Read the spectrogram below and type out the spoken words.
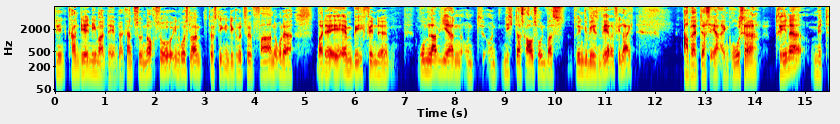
den kann dir niemand nehmen. Da kannst du noch so in Russland das Ding in die Grütze fahren oder bei der EM, wie ich finde, rumlavieren und, und nicht das rausholen, was drin gewesen wäre vielleicht. Aber dass er ein großer Trainer mit,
